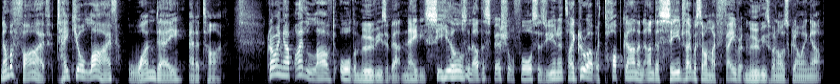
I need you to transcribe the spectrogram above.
Number five, take your life one day at a time. Growing up, I loved all the movies about Navy SEALs and other special forces units. I grew up with Top Gun and Under Siege. They were some of my favorite movies when I was growing up.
